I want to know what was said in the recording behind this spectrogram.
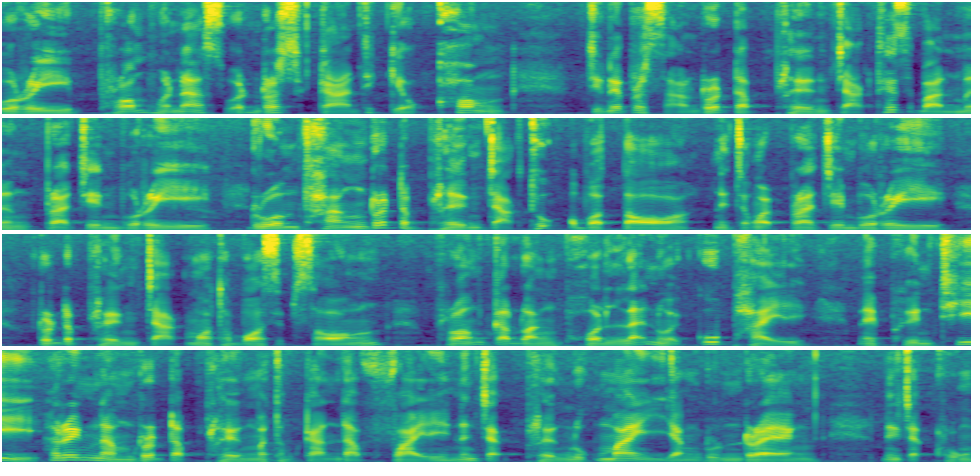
บุรี พร้อมหัวหน้าส่วนราชการที่เกี่ยวข้อง จึงได้ประสานรถดับเพลิงจากเทศบาลเมืองปราจีนบุรี รวมทั้งรถดับเพลิงจากทุกอบต ในจังหวัดปราจีนบุรี รถดับเพลิงจากมทบ 12 พร้อมกำลังพลและหน่วยกู้ภัย ในพื้นที่ให้เร่งนำรถดับเพลิงมาทำการดับไฟ เนื่องจากเพลิงลุกไหม้อย่างรุนแรง เนื่องจากโครง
